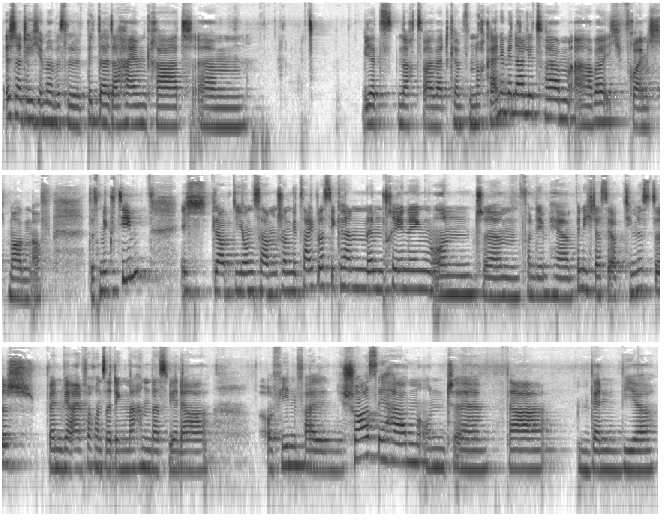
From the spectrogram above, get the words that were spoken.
Ist natürlich immer ein bisschen bitter daheim gerade. Ähm, jetzt nach zwei Wettkämpfen noch keine Medaille zu haben, aber ich freue mich morgen auf das Mixteam. Ich glaube, die Jungs haben schon gezeigt, was sie können im Training und ähm, von dem her bin ich da sehr optimistisch, wenn wir einfach unser Ding machen, dass wir da auf jeden Fall eine Chance haben und äh, da, wenn wir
